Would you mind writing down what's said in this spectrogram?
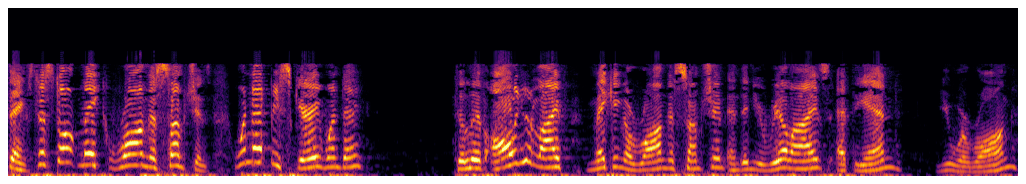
things. Just don't make wrong assumptions. Wouldn't that be scary one day? To live all your life making a wrong assumption and then you realize at the end you were wrong?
